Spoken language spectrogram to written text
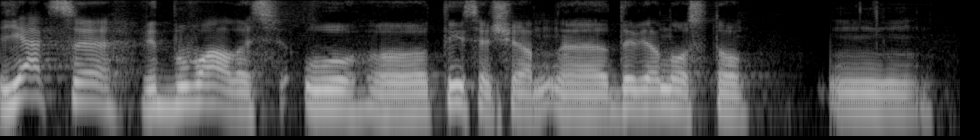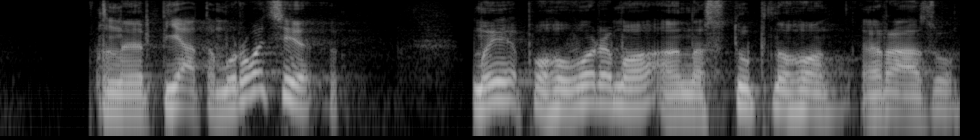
Як це відбувалось у е, 1095 році, ми поговоримо е, наступного разу.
